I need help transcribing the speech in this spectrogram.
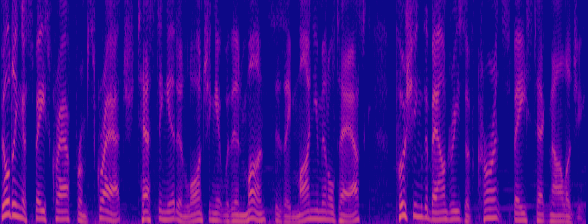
Building a spacecraft from scratch, testing it and launching it within months is a monumental task, pushing the boundaries of current space technology.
